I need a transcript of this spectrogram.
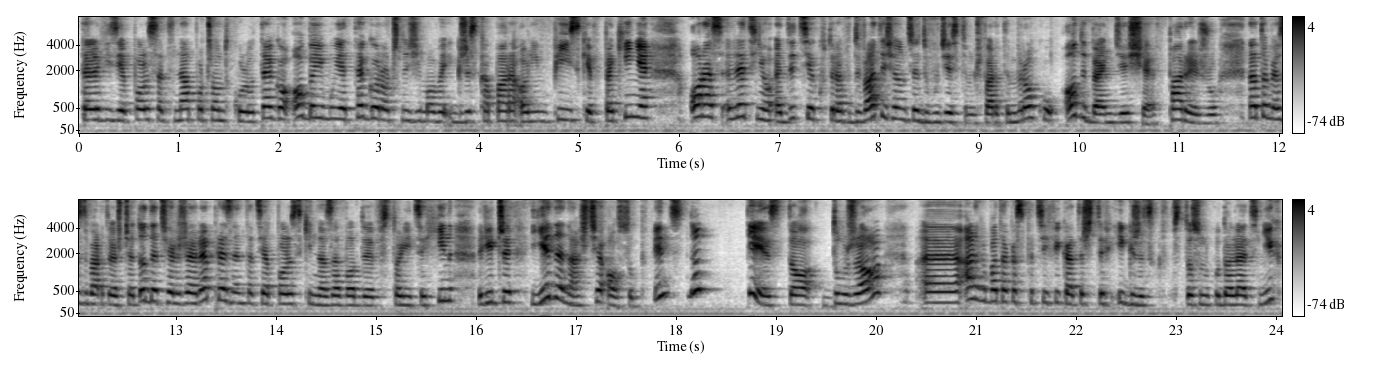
telewizję Polsat na początku lutego obejmuje tegoroczne zimowe Igrzyska Paraolimpijskie w Pekinie oraz letnią edycję, która w 2024 roku odbędzie się w Paryżu. Natomiast warto jeszcze dodać, że reprezentacja Polski na zawody w stolicy Chin liczy 11 osób, więc no nie jest to dużo, e, ale chyba taka specyfika też tych igrzysk w stosunku do letnich,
